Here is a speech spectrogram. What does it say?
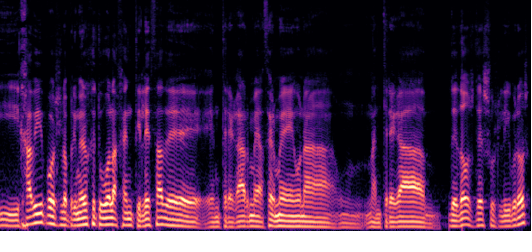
Y Javi, pues lo primero es que tuvo la gentileza de entregarme, hacerme una, entrega de dos de sus libros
